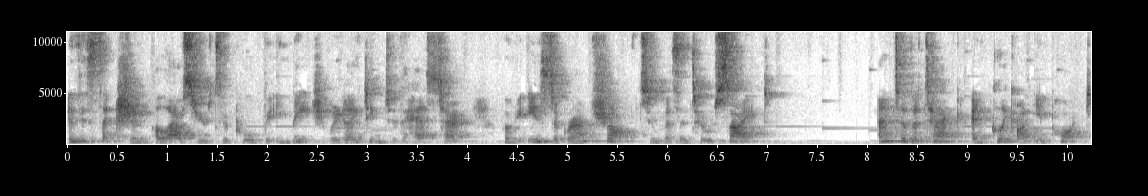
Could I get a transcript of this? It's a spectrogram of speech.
in this section allows you to pull the image relating to the hashtag from your Instagram shop to Magento site. Enter the tag and click on Import.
